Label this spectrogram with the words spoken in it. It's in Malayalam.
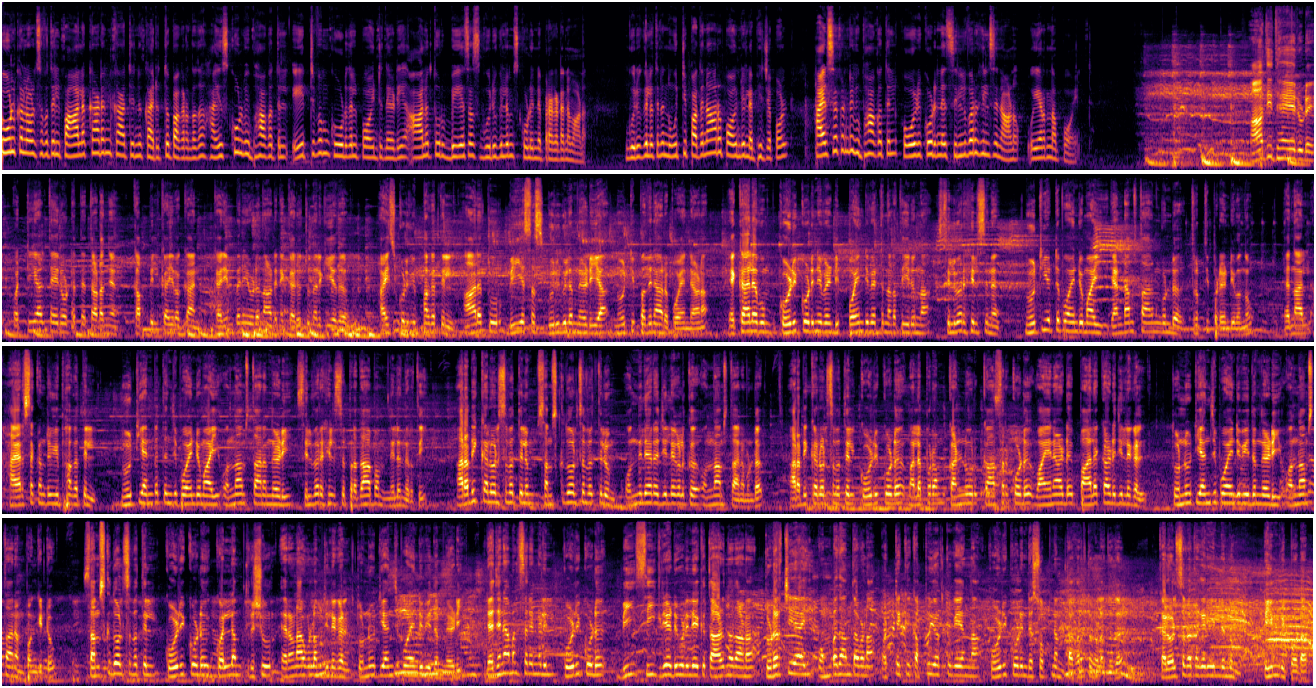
സ്കൂൾ കലോത്സവത്തിൽ പാലക്കാടൻ കാറ്റിന് കരുത്ത് പകർന്നത് ഹൈസ്കൂൾ വിഭാഗത്തിൽ ഏറ്റവും കൂടുതൽ പോയിന്റ് നേടിയ Alathur B S S Gurukulam സ്കൂളിന്റെ പ്രകടനമാണ്. ഗുരുകുലത്തിന് നൂറ്റി പതിനാറ് പോയിന്റ് ലഭിച്ചപ്പോൾ ഹയർ സെക്കൻഡറി വിഭാഗത്തിൽ കോഴിക്കോടിന്റെ സിൽവർ ഹിൽസിനാണ് ഉയർന്ന പോയിന്റ്. ആതിഥേയരുടെ ഒറ്റയാൽ തേരോട്ടത്തെ തടഞ്ഞ് കപ്പിൽ കൈവക്കാൻ കരിമ്പനയുടെ നാടിന് കരുത്തു നൽകിയത് ഹൈസ്കൂൾ വിഭാഗത്തിൽ Alathur B S S Gurukulam നേടിയ നൂറ്റി പതിനാറ് പോയിന്റാണ്. എക്കാലവും കോഴിക്കോടിന് വേണ്ടി പോയിന്റ് വെട്ട് നടത്തിയിരുന്ന സിൽവർ ഹിൽസിന് നൂറ്റിയെട്ട് പോയിന്റുമായി രണ്ടാം സ്ഥാനം കൊണ്ട് തൃപ്തിപ്പെടേണ്ടി വന്നു. എന്നാൽ ഹയർ സെക്കൻഡറി വിഭാഗത്തിൽ നൂറ്റി അൻപത്തഞ്ച് പോയിന്റുമായി ഒന്നാം സ്ഥാനം നേടി സിൽവർ ഹിൽസ് പ്രതാപം നിലനിർത്തി. അറബിക് കലോത്സവത്തിലും സംസ്കൃതോത്സവത്തിലും ഒന്നിലേറെ ജില്ലകൾക്ക് ഒന്നാം സ്ഥാനമുണ്ട്. അറബിക് കലോത്സവത്തിൽ കോഴിക്കോട് മലപ്പുറം കണ്ണൂർ കാസർകോട് വയനാട് പാലക്കാട് ജില്ലകൾ തൊണ്ണൂറ്റിയഞ്ച് പോയിന്റ് വീതം നേടി ഒന്നാം സ്ഥാനം പങ്കിട്ടു. സംസ്കൃതോത്സവത്തിൽ കോഴിക്കോട് കൊല്ലം തൃശൂർ എറണാകുളം ജില്ലകൾ തൊണ്ണൂറ്റിയഞ്ച് പോയിന്റ് വീതം നേടി. രചനാ മത്സരങ്ങളിൽ കോഴിക്കോട് ബി സി ഗ്രേഡുകളിലേക്ക് താഴ്ന്നതാണ്. തുടർച്ചയായി ഒമ്പതാം തവണ ഒറ്റയ്ക്ക് കപ്പുയർത്തുകയെന്ന കോഴിക്കോടിന്റെ സ്വപ്നം തകർത്തുകളഞ്ഞത് കലോത്സവ നഗരിയിൽ നിന്നും ടീം റിപ്പോർട്ടർ.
